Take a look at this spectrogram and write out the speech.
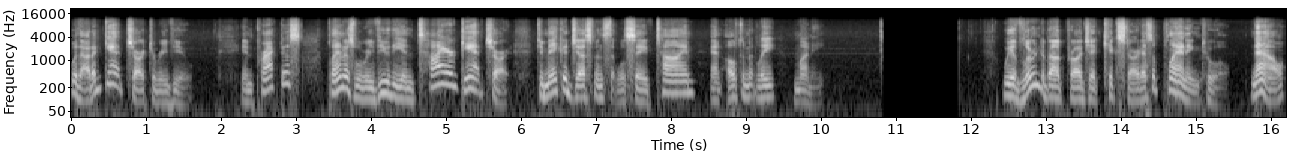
without a Gantt chart to review. In practice, planners will review the entire Gantt chart to make adjustments that will save time and ultimately money. We have learned about Project Kickstart as a planning tool. Now,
